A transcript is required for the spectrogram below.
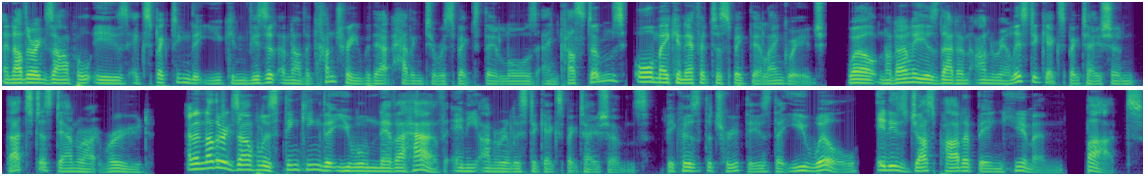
Another example is expecting that you can visit another country without having to respect their laws and customs or make an effort to speak their language. Well, not only is that an unrealistic expectation, that's just downright rude. And another example is thinking that you will never have any unrealistic expectations, because the truth is that you will. It is just part of being human. But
